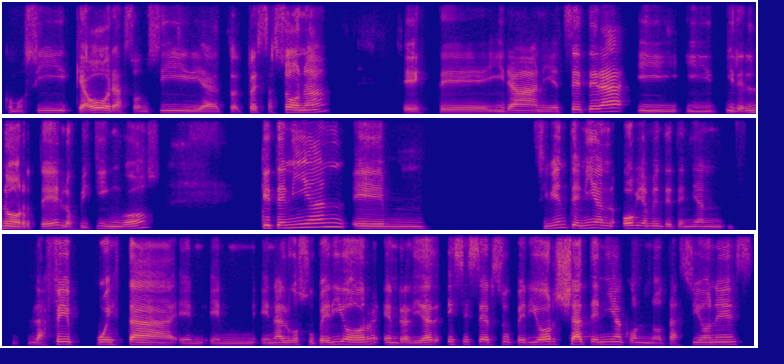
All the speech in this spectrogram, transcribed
como sí, que ahora son Siria, toda esa zona, este, Irán y etcétera, y, del norte, los vikingos, que tenían, em, si bien tenían, obviamente tenían la fe puesta en, algo superior, en realidad ese ser superior ya tenía connotaciones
